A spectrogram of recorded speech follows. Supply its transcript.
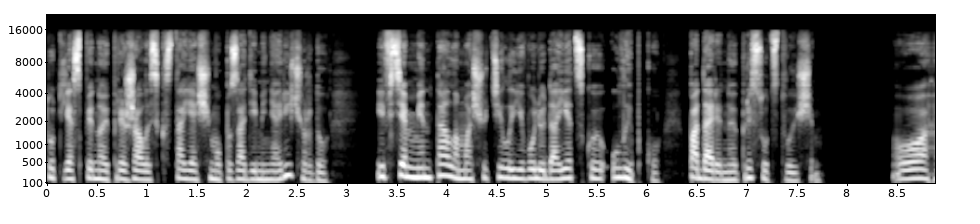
Тут я спиной прижалась к стоящему позади меня Ричарду и всем менталом ощутила его людоедскую улыбку, подаренную присутствующим. О,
